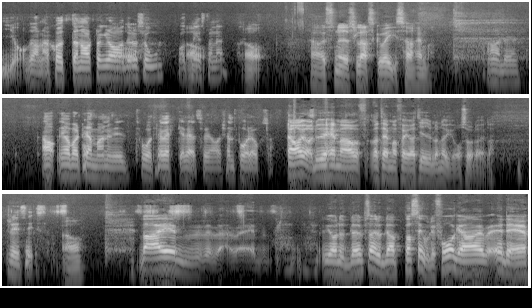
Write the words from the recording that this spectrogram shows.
Ja, vi har några 17-18 grader och sol åtminstone. Ja, är snö, slask och is här hemma. Ja, det, ja, jag har varit hemma nu i två, tre veckor här så jag har känt på det också. Ja, ja, du är hemma och varit hemma och firat jul och nyår och så då eller? Precis. Ja. Vad är, ja nu blir det blir en personlig fråga. Är det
